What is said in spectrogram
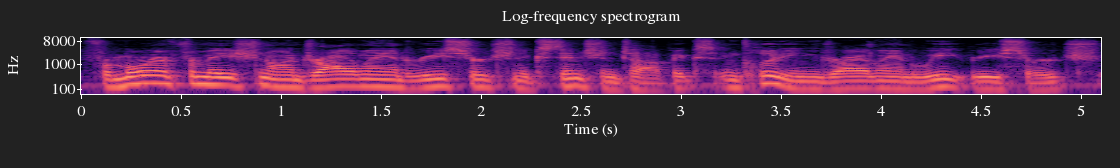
For more information on dryland research and extension topics, including dryland wheat research,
